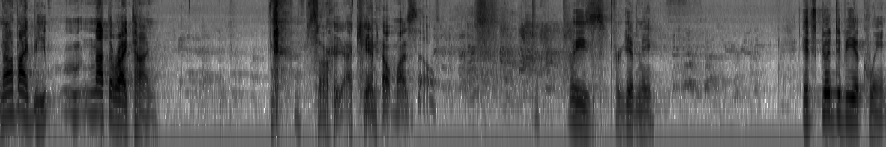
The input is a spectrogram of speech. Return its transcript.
Now might be not the right time. I'm sorry, I can't help myself. Please forgive me. It's good to be a queen.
